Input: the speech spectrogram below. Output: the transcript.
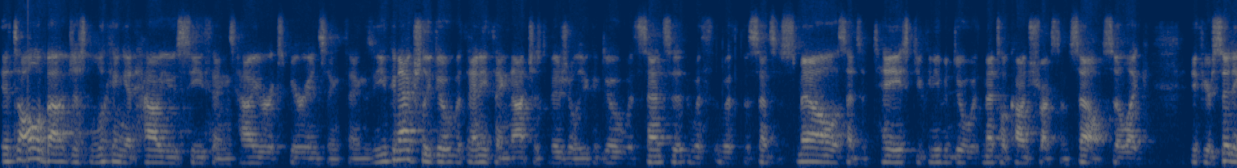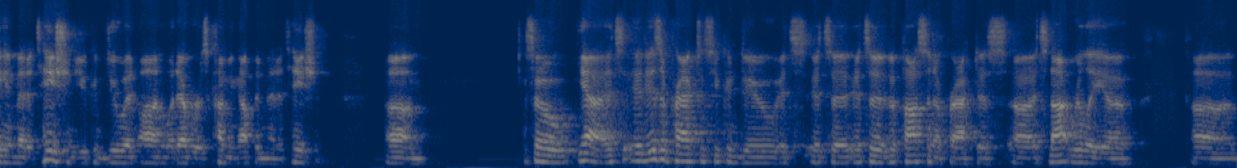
it's all about just looking at how you see things, how you're experiencing things. You can actually do it with anything, not just visual. You can do it with sense with with the sense of smell, a sense of taste. You can even do it with mental constructs themselves. So like if you're sitting in meditation, you can do it on whatever is coming up in meditation. Um, so yeah, it's it is a practice you can do. It's it's a it's a vipassana practice. Uh, it's not really a, a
